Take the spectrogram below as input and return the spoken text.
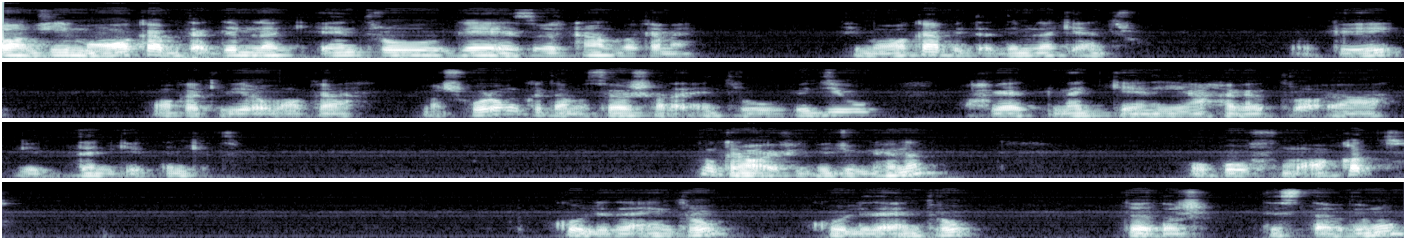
طبعا في مواقع بتقدم لك intro جاهز غير Canva كمان. في مواقع بتقدم لك intro okay؟ مواقع كبيرة ومواقع مشهورة. ممكن تعمل search على intro فيديو وحاجات مجانية حاجات رائعة جدا جدا جدا. ممكن أوقف الفيديو من هنا. وقوف مؤقت. كل ده intro كل ده intro تقدر تستخدمه.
